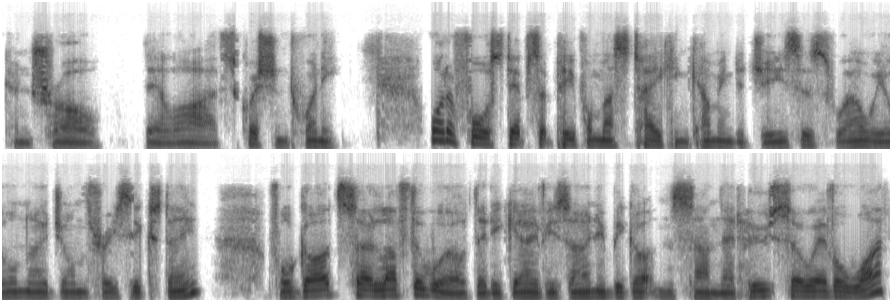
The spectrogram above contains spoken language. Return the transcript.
control their lives. Question 20. What are four steps that people must take in coming to Jesus? Well, we all know John 3:16. For God so loved the world that he gave his only begotten son that whosoever what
